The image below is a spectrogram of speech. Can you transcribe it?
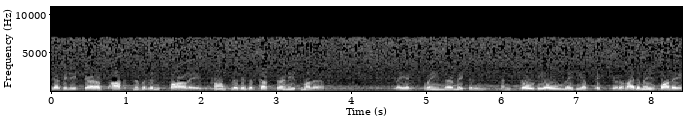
Deputy Sheriffs Oxnivett and Farley promptly visit Gus Cerny's mother. They explain their mission and show the old lady a picture of Ida Mae's body.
